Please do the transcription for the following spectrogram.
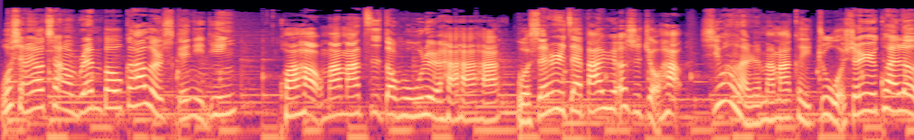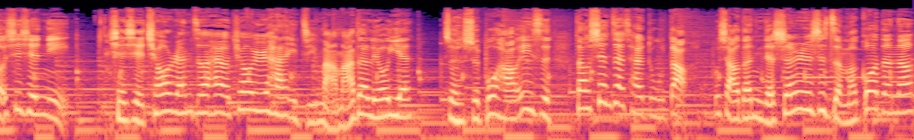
我想要唱《Rainbow Colors》给你听。括号妈妈自动忽略，哈哈哈，我生日在八月二十九号，希望懒人妈妈可以祝我生日快乐，谢谢你，谢谢邱仁泽，还有邱于涵以及妈妈的留言，真是不好意思，到现在才读到，不晓得你的生日是怎么过的呢？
